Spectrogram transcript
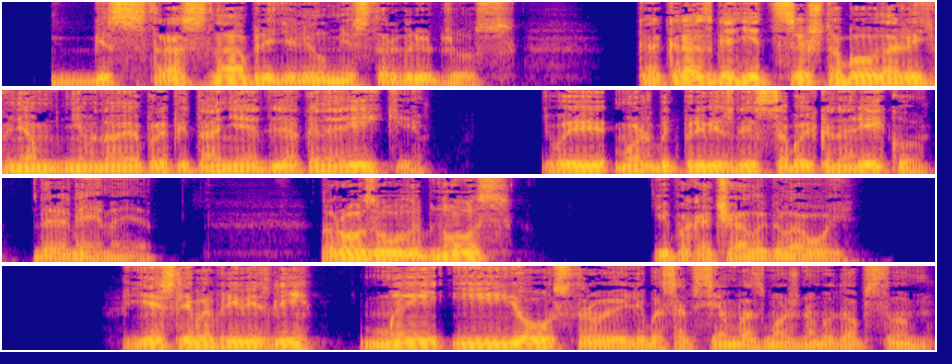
— бесстрастно определил мистер Грюджус. «Как раз годится, чтобы уложить в нем дневное пропитание для канарейки. Вы, может быть, привезли с собой канарейку, дорогая моя?» Роза улыбнулась и покачала головой. «Если бы привезли, мы и ее устроили бы со всем возможным удобством»,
